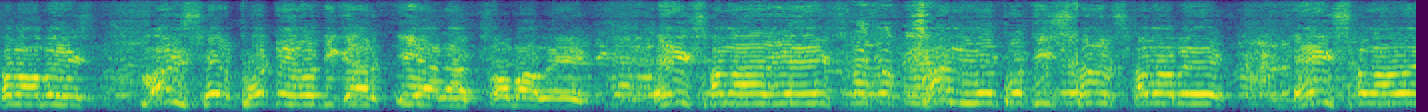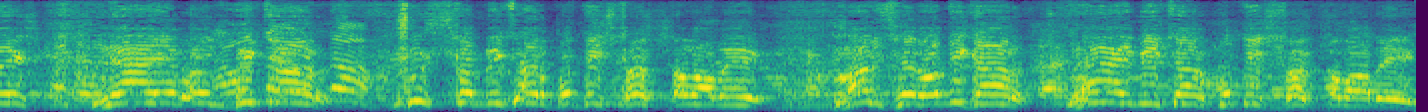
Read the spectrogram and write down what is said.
সমাবেশ মানুষের ভোটের অধিকার ফিরিয়ে আনার সমাবেশ, এই সমাবেশ সাম্য প্রতিষ্ঠার সমাবেশ, এই সমাবেশ ন্যায় এবং বিচার, সুষ্ঠু বিচার প্রতিষ্ঠার সমাবেশ, মানুষের অধিকার ন্যায় বিচার প্রতিষ্ঠার সমাবেশ।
